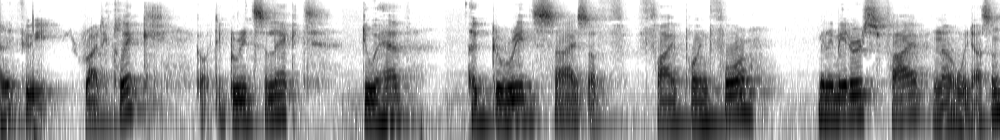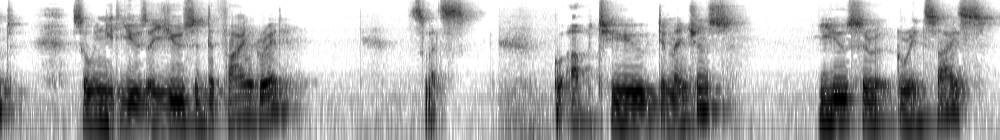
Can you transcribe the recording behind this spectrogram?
and if we right click go to grid select do we have a grid size of 5.4 millimeters? 5 no we doesn't. So we need to use a user defined grid. So let's go up to dimensions user grid size.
